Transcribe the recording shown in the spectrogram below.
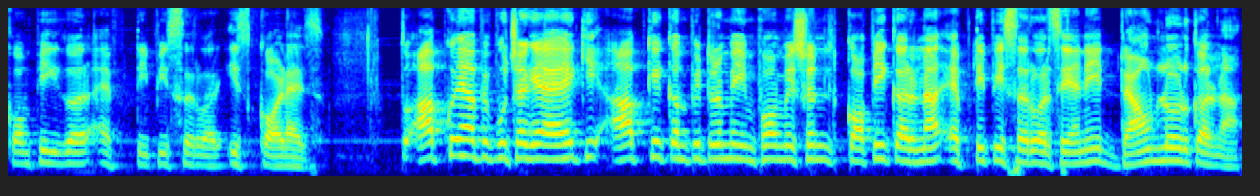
configure F T P server is called as तो आपको यहाँ पे पूछा गया है कि आपके कंप्यूटर में इंफॉर्मेशन कॉपी करना एफटीपी सर्वर से, यानी डाउनलोड करना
